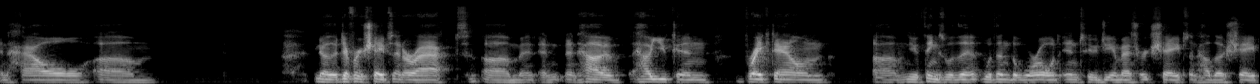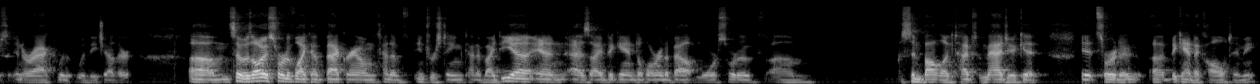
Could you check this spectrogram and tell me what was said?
and how um, you know the different shapes interact um, and, and and how how you can break down um, know, things within within the world into geometric shapes and how those shapes interact with with each other. Um, so it was always sort of like a background kind of interesting kind of idea. And as I began to learn about more sort of um, symbolic types of magic, it it sort of uh, began to call to me.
